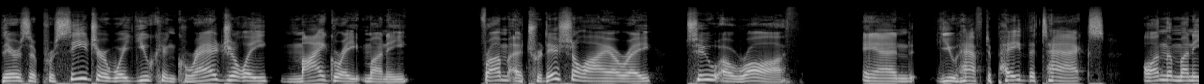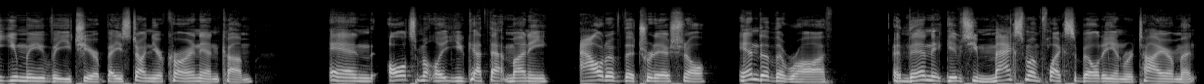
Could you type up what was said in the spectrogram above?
there's a procedure where you can gradually migrate money from a traditional IRA to a Roth, and you have to pay the tax on the money you move each year based on your current income. And ultimately, you get that money out of the traditional into the Roth. And then it gives you maximum flexibility in retirement.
